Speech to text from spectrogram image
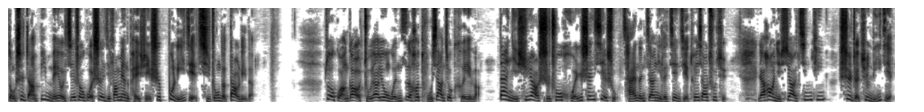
董事长并没有接受过设计方面的培训，是不理解其中的道理的。做广告主要用文字和图像就可以了，但你需要使出浑身解数才能将你的见解推销出去。然后你需要倾听，试着去理解，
